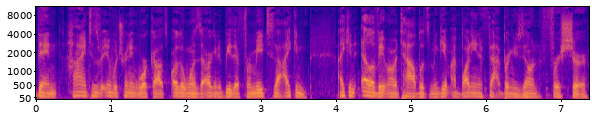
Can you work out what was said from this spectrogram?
then high intensity interval training workouts are the ones that are going to be there for me so that I can I can elevate my metabolism and get my body in a fat burning zone for sure.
